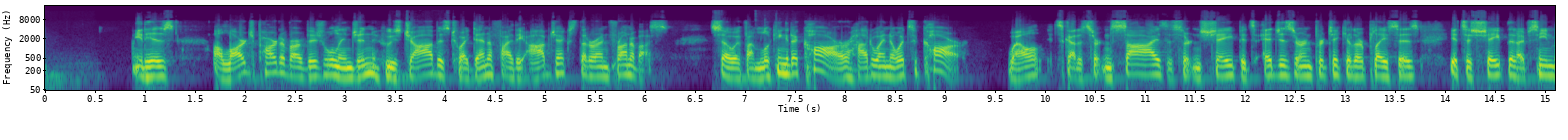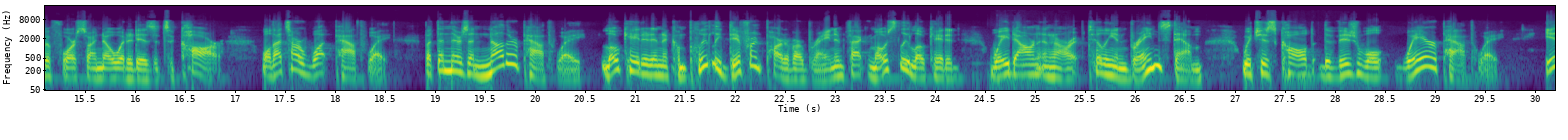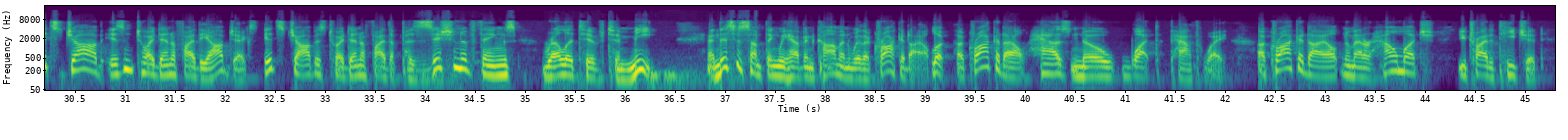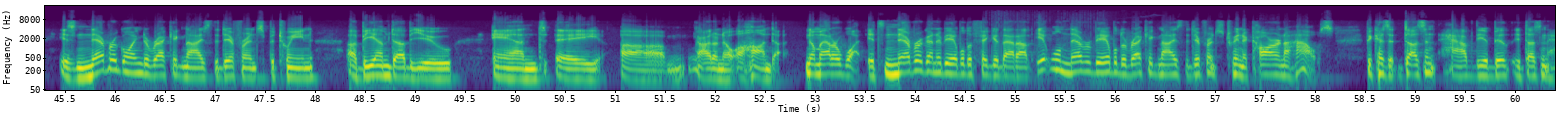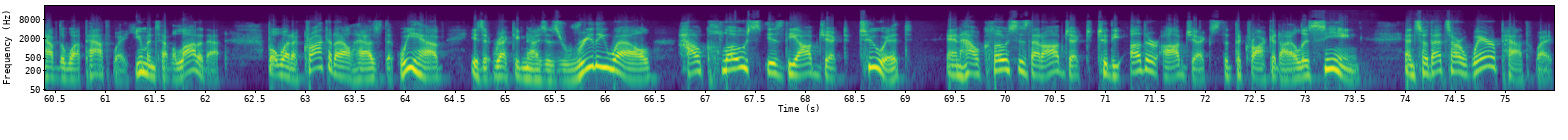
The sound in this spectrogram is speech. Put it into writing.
It is a large part of our visual engine whose job is to identify the objects that are in front of us. So if I'm looking at a car, how do I know it's a car? Well, it's got a certain size, a certain shape, its edges are in particular places. It's a shape that I've seen before, so I know what it is. It's a car. Well, that's our what pathway. But then there's another pathway located in a completely different part of our brain, in fact, mostly located way down in our reptilian brainstem, which is called the visual where pathway. Its job isn't to identify the objects, its job is to identify the position of things relative to me. And this is something we have in common with a crocodile. Look, a crocodile has no what pathway. A crocodile, no matter how much you try to teach it, is never going to recognize the difference between a BMW and a um, I don't know a Honda. No matter what, it's never going to be able to figure that out. It will never be able to recognize the difference between a car and a house because it doesn't have the ability. It doesn't have the what pathway. Humans have a lot of that, but what a crocodile has that we have is it recognizes really well how close is the object to it and how close is that object to the other objects that the crocodile is seeing. And so that's our where pathway.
